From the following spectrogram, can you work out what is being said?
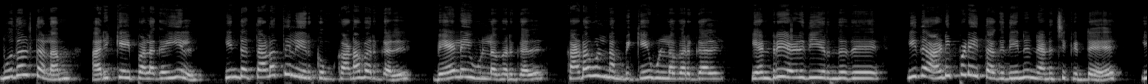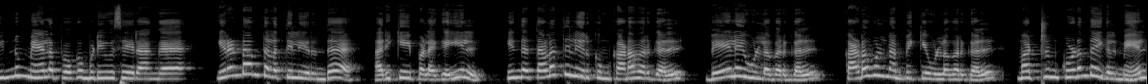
முதல் தளம் அறிக்கை பலகையில் இந்த தளத்தில் இருக்கும் கணவர்கள் வேலை உள்ளவர்கள் கடவுள் நம்பிக்கை உள்ளவர்கள் என்று எழுதியிருந்தது. இது அடிப்படை தகுதின்னு நினச்சிக்கிட்டு இன்னும் மேலே போக முடிவு செய்கிறாங்க இரண்டாம் தளத்தில் இருந்த அறிக்கை பலகையில் இந்த தளத்தில் இருக்கும் கணவர்கள் வேலை உள்ளவர்கள் கடவுள் நம்பிக்கை உள்ளவர்கள் மற்றும் குழந்தைகள் மேல்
